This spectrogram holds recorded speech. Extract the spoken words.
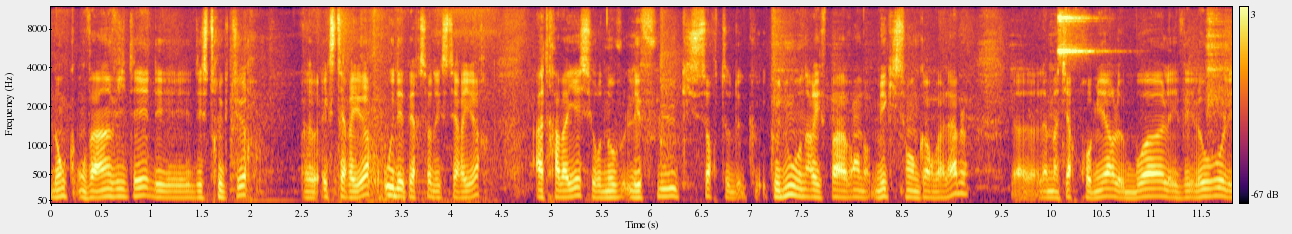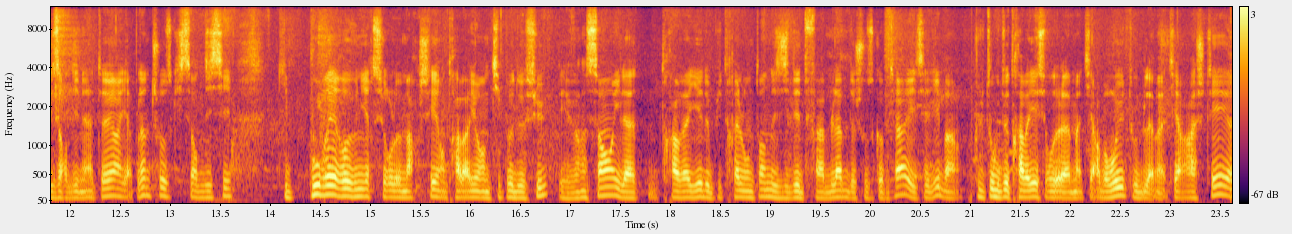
Donc on va inviter des, structures extérieures ou des personnes extérieures à travailler sur les flux qui sortent, que, nous on n'arrive pas à vendre, mais qui sont encore valables. La, matière première, le bois, les vélos, les ordinateurs, il y a plein de choses qui sortent d'ici qui pourraient revenir sur le marché en travaillant un petit peu dessus. Et Vincent, il a travaillé depuis très longtemps des idées de Fab Lab, de choses comme ça, et il s'est dit, ben, plutôt que de travailler sur de la matière brute ou de la matière achetée,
